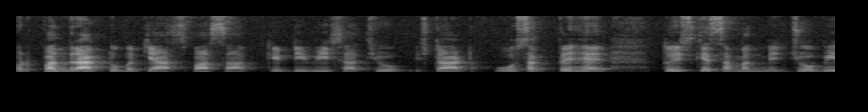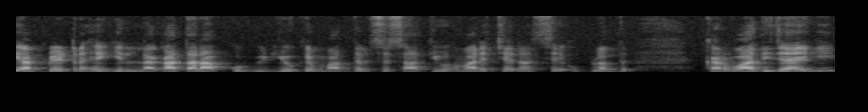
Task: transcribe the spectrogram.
और 15 अक्टूबर के आसपास आपके डीवी साथियों स्टार्ट हो सकते हैं। तो इसके संबंध में जो भी अपडेट रहेगी, लगातार आपको वीडियो के माध्यम से साथियों हमारे चैनल से उपलब्ध करवा दी जाएगी।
